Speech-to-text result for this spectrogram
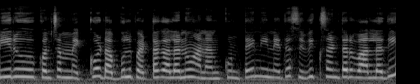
మీరు కొంచెం ఎక్కువ డబ్బులు పెట్టగలను అని అనుకుంటే నేనైతే సివిక్ సెంటర్ వాళ్ళది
